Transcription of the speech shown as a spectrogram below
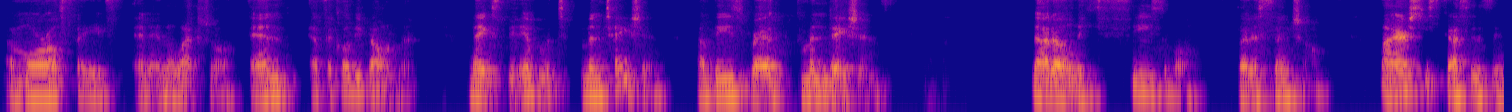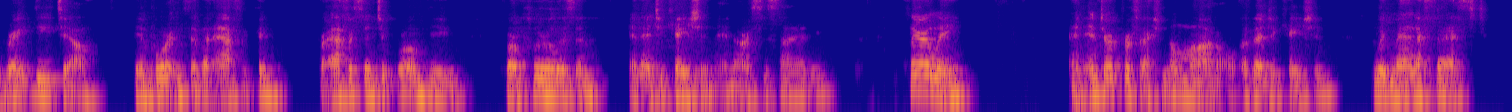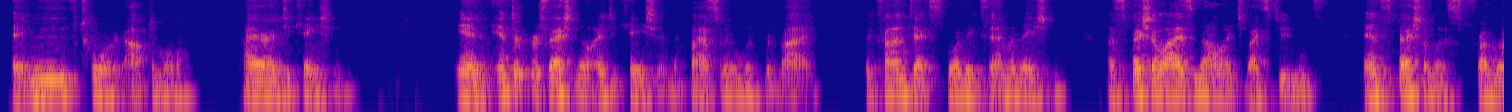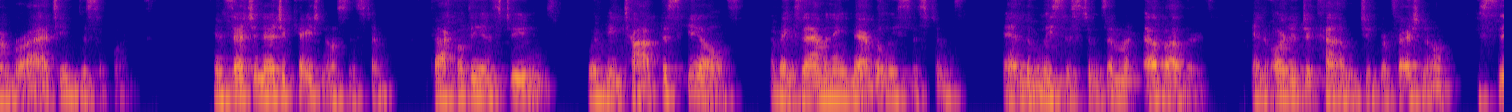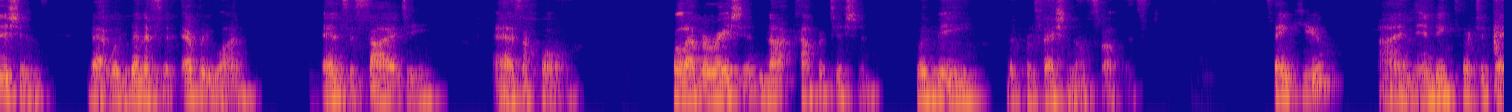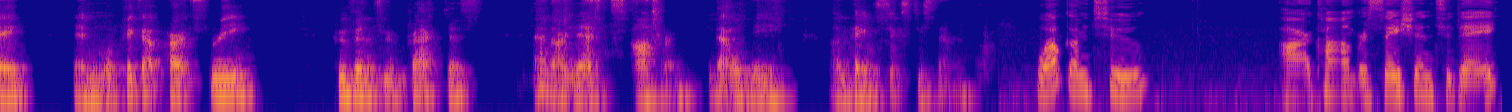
of moral faith and intellectual and ethical development makes the implementation of these recommendations not only feasible, but essential. Myers discusses in great detail the importance of an African or Afrocentric worldview for pluralism and education in our society. Clearly, an interprofessional model of education would manifest a move toward optimal higher education. In interprofessional education, the classroom would provide the context for the examination of specialized knowledge by students and specialists from a variety of disciplines. In such an educational system, faculty and students would be taught the skills of examining their belief systems and the belief systems of others in order to come to professional decisions that would benefit everyone and society as a whole. Collaboration, not competition, would be the professional focus. Thank you. I am ending for today, and we'll pick up part three, proven through practice, at our next offering. That will be on page 67. Welcome to our conversation today.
